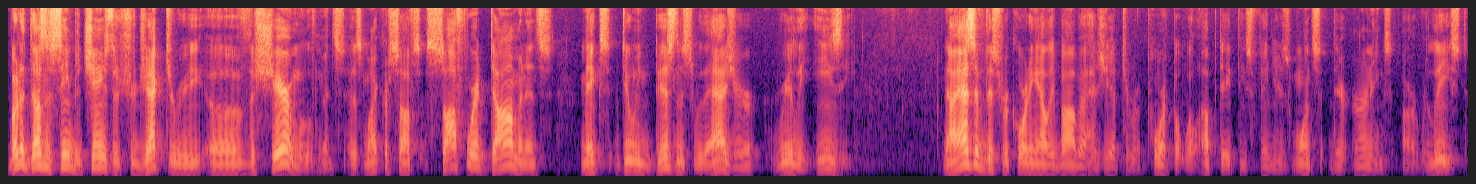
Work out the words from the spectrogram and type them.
But it doesn't seem to change the trajectory of the share movements as Microsoft's software dominance makes doing business with Azure really easy. Now, as of this recording, Alibaba has yet to report, but we'll update these figures once their earnings are released.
